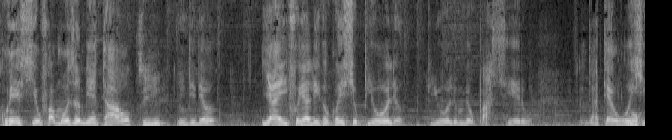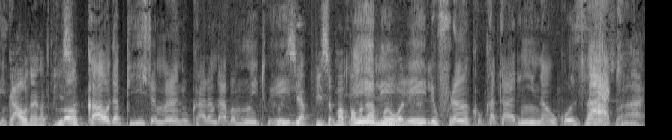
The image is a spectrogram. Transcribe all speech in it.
conheci o famoso ambiental, Sim. entendeu? E aí foi ali que eu conheci o Piolho, Piolho, meu parceiro, até hoje. Local, né? Na pista. Local da pista, mano, o cara andava muito. Conhecia ele, a pista com uma palma da mão ali, né? Ele, o Franco, o Catarina, o Kozak. Kozak.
